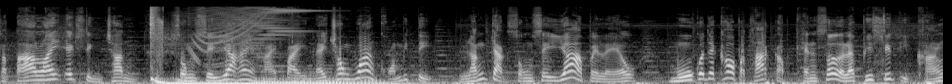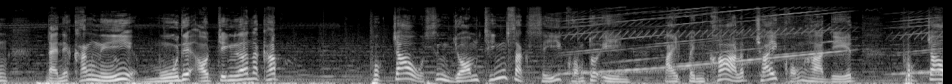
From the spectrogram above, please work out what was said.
Starlight Extinction ส่งเซย่าให้หายไปในช่องว่างของมิติ หลังจากส่งเซย่าไปแล้ว หมูก็ได้เข้าปะทะกับแคนเซอร์และพิซิตอีกครั้ง แต่ในครั้งนี้หมูได้เอาจริงแล้วนะครับ พวกเจ้าซึ่งยอมทิ้งศักดิ์ศรีของตัวเอง ไปเป็นข้ารับใช้ของฮาเดสพวกเจ้า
